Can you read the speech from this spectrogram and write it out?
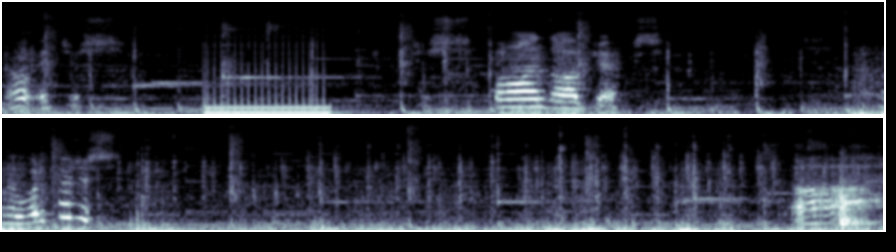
No, it just just spawns objects. Wait, what if I just Uh.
